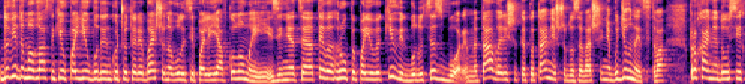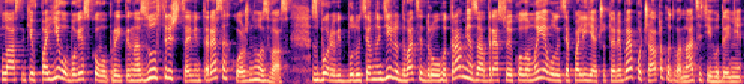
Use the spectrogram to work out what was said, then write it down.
До відома власників паїв будинку 4Б, що на вулиці Палія в Коломиї. З ініціативи групи пайовиків відбудуться збори. Мета вирішити питання щодо завершення будівництва. Прохання до усіх власників паїв обов'язково прийти на зустріч. Це в інтересах кожного з вас. Збори відбудуться в неділю, 22 травня, за адресою Коломия, вулиця Палія 4Б, початок о 12 годині.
